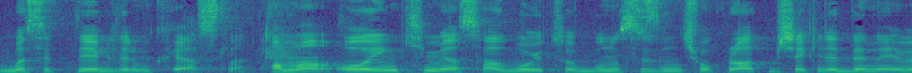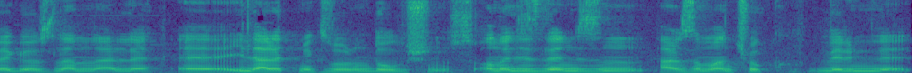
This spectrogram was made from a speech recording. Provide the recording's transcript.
basit diyebilirim kıyasla. Ama olayın kimyasal boyutu, bunu sizin çok rahat bir şekilde deney ve gözlemlerle e, ilerletmek zorunda oluşunuz. Analizlerinizin her zaman çok verimli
